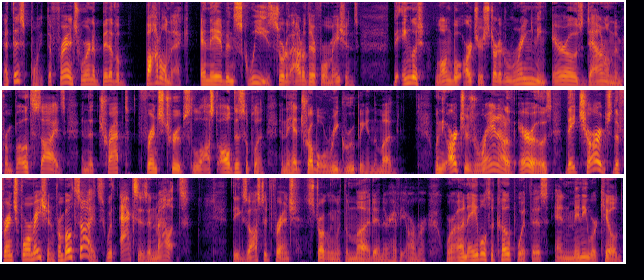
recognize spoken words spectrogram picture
At this point, the French were in a bit of a bottleneck and they had been squeezed sort of out of their formations. The English longbow archers started raining arrows down on them from both sides, and the trapped French troops lost all discipline and they had trouble regrouping in the mud. When the archers ran out of arrows, they charged the French formation from both sides with axes and mallets. The exhausted French, struggling with the mud and their heavy armor, were unable to cope with this, and many were killed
